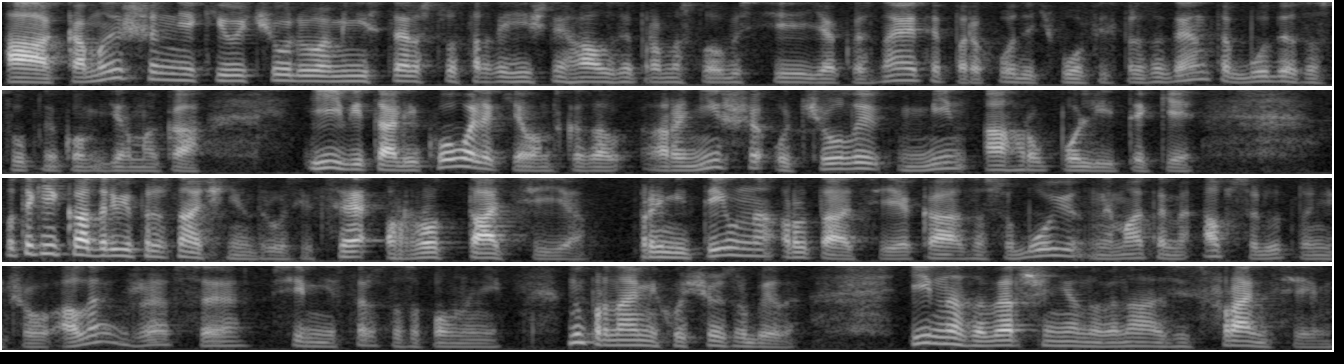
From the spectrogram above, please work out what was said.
А Камишин, який очолював Міністерство стратегічних галузей промисловості, як ви знаєте, переходить в офіс президента, буде заступником Єрмака. І Віталій Коваль, як я вам сказав раніше, очолив Мінагрополітики. Отакі кадрові призначення, друзі, це ротація. Примітивна ротація, яка за собою не матиме абсолютно нічого, але вже все, всі міністерства заповнені. Ну, принаймні, хоч щось зробили. І на завершення новина зі Франції.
